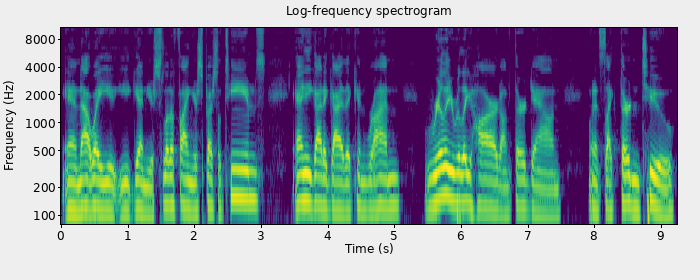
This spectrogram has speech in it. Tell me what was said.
And that way, you, you, again, you're solidifying your special teams, and you got a guy that can run really, really hard on third down when it's like third and two,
